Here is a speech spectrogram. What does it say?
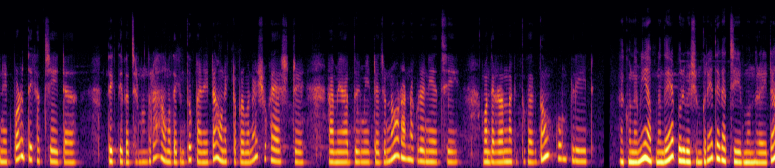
মিনিট পর দেখাচ্ছি এইটা। দেখতে পাচ্ছেন বন্ধুরা, আমাদের কিন্তু পানিটা অনেকটা পরিমাণে শুকিয়ে আসছে। আমি আর দুই মিনিটের জন্য রান্না করে নিয়েছি। আমাদের রান্না কিন্তু একদম কমপ্লিট এখন আমি আপনাদের পরিবেশন করে দেখাচ্ছি, বন্ধুরা এটা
